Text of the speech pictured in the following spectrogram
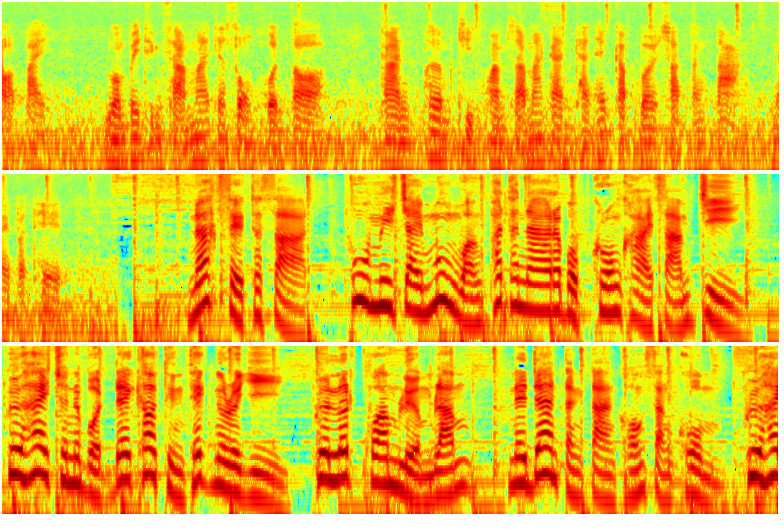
ต่อไป รวมไปถึงสามารถจะส่งผลต่อการเพิ่มขีดความสามารถการแข่งให้กับบริษัทต่างๆ ในประเทศ นักเศรษฐศาสตร์ ผู้มีใจมุ่งหวังพัฒนาระบบโครงข่าย 3G พื่อให้ชนบทได้เข้าถึงเทคโนโลยี เพื่อลดความเหลื่อมล้ำในด้านต่างๆ ของสังคม เพื่อให้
